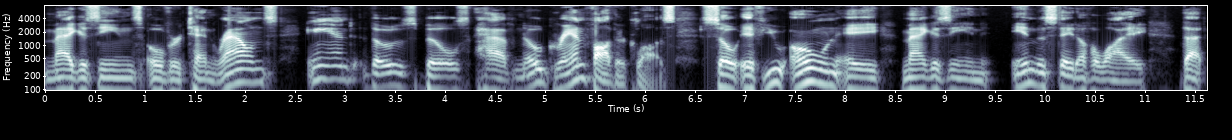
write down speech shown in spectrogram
magazines over 10 rounds and those bills have no grandfather clause. So if you own a magazine in the state of Hawaii that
